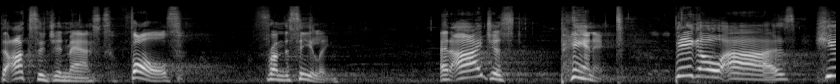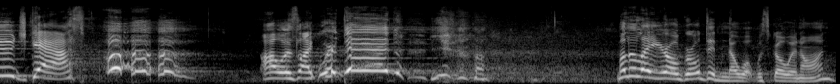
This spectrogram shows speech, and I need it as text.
the oxygen mask falls from the ceiling. And I just panicked. Big old eyes, huge gasp. I was like, we're dead. You know. My little eight year old girl didn't know what was going on.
